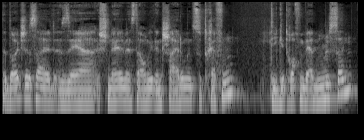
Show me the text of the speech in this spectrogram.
der Deutsche ist halt sehr schnell, wenn es darum geht, Entscheidungen zu treffen, die getroffen werden müssen.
